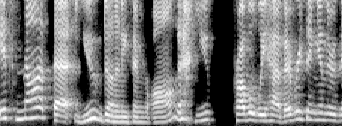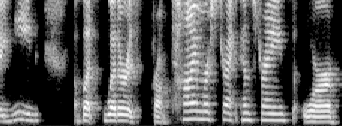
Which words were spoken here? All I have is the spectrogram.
it's not that you've done anything wrong. You've probably have everything in there they need but whether it's from time restraint constraints or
